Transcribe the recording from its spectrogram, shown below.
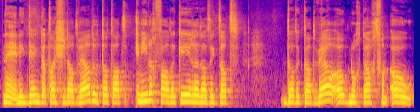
Nee, en ik denk dat als je dat wel doet, dat dat in ieder geval de keren dat ik dat, dat, ik dat wel ook nog dacht van, oh,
